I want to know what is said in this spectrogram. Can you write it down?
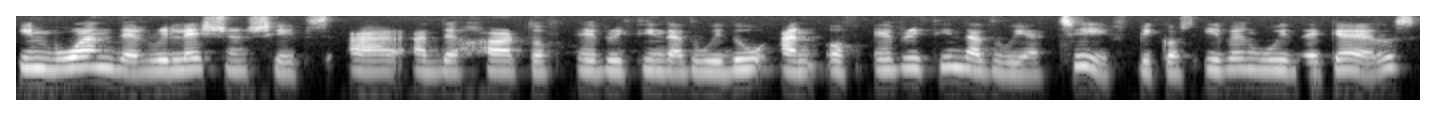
in wonder, relationships are at the heart of everything that we do and of everything that we achieve. Because even with the girls,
